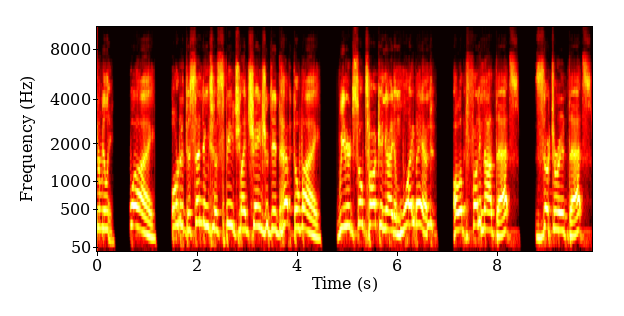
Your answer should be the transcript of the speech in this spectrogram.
Really? Why? Order descending to speech might change you did have the why. Weird so talking item why band? All up funny not that's. Zuckerit that's.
